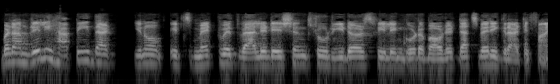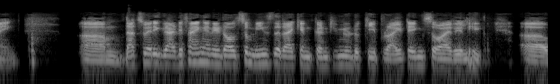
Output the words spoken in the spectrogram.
but I'm really happy that you know it's met with validation through readers feeling good about it that's very gratifying um, that's very gratifying and it also means that i can continue to keep writing so i really uh,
